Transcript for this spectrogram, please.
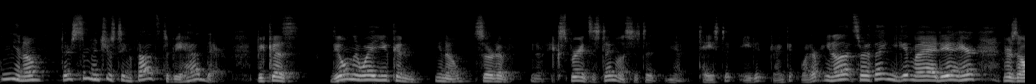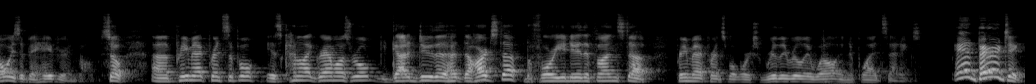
You know, there's some interesting thoughts to be had there because the only way you can, you know, sort of, you know, experience a stimulus is to, you know, taste it, eat it, drink it, whatever, you know, that sort of thing. You get my idea here? There's always a behavior involved. So, uh, Premack principle is kind of like grandma's rule. You got to do the, the hard stuff before you do the fun stuff. Premack principle works really, really well in applied settings and parenting.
